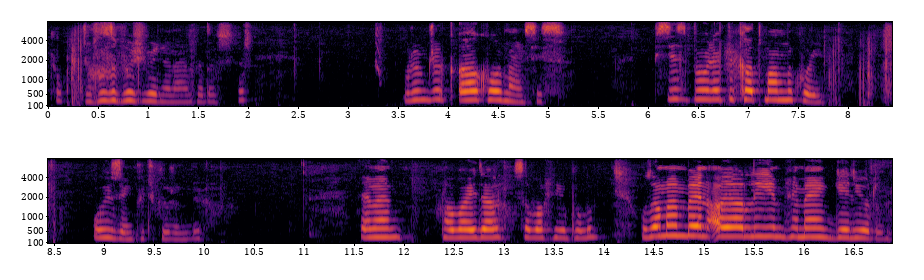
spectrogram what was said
Çok hızlı boş verin arkadaşlar. Örümcek ağ koymayın siz. Siz böyle bir katmanlı koyun. O yüzden kötü göründü. Hemen havayı da sabah yapalım. O zaman ben ayarlayayım hemen geliyorum.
